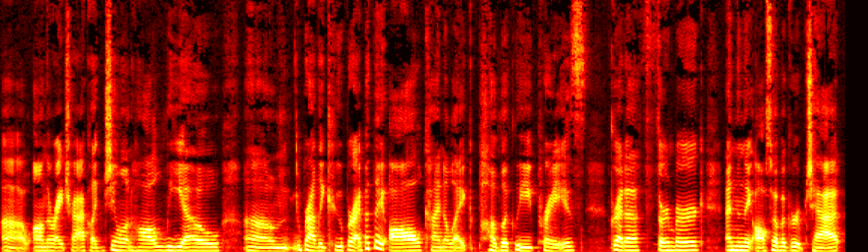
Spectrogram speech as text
Uh, on the right track, like Gyllenhaal, Leo, um, Bradley Cooper. I bet they all kind of like publicly praise Greta Thunberg, and then they also have a group chat,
